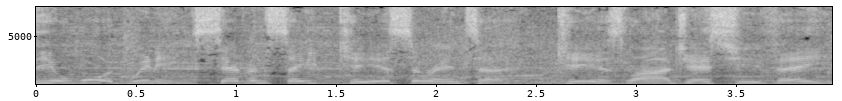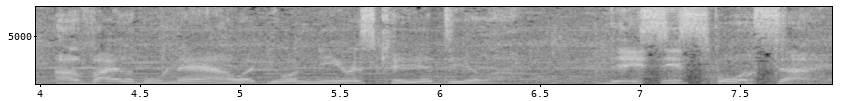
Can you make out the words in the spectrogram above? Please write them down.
The award winning seven seat Kia Sorento, Kia's large SUV, available now at your nearest Kia dealer. This is Sports Day.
